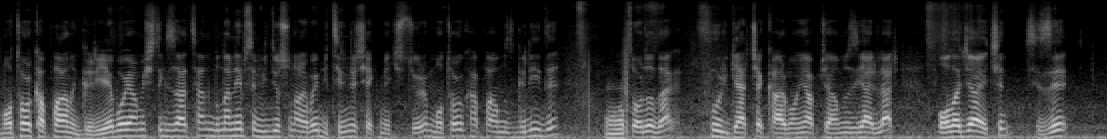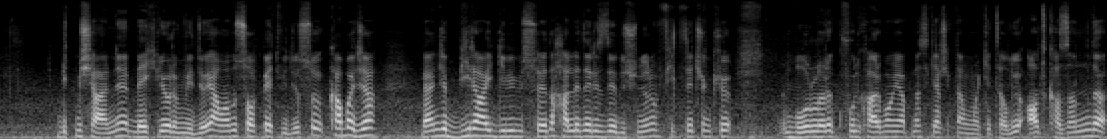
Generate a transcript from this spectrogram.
Motor kapağını griye boyamıştık zaten. Bunların hepsinin videosunu arabayı bitirince çekmek istiyorum. Motor kapağımız griydi. Motorda da full gerçek karbon yapacağımız yerler olacağı için sizi bitmiş haline bekliyorum videoyu ama bu sohbet videosu kabaca Bence bir ay gibi bir sürede hallederiz diye düşünüyorum. Filtre çünkü boruları full karbon yapması gerçekten vakit alıyor. Alt kazanını da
